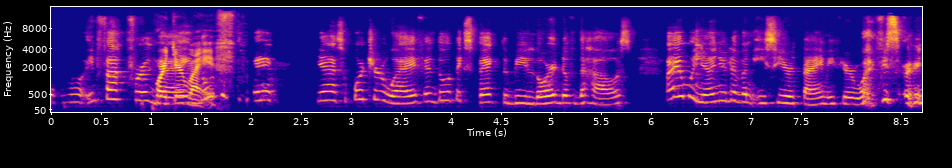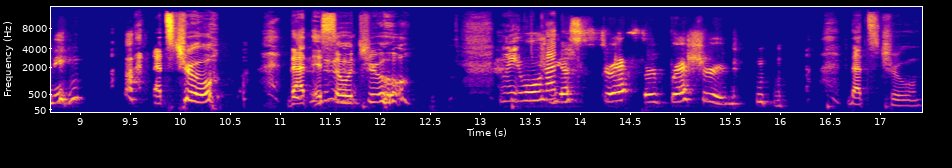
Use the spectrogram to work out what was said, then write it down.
Oo. in fact for a Support guy your don't wife. expect yeah support your wife and don't expect to be lord of the house ayaw mo niyan you'll have an easier time if your wife is earning That's true. That is so true. You won't be as stressed or pressured That's true.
